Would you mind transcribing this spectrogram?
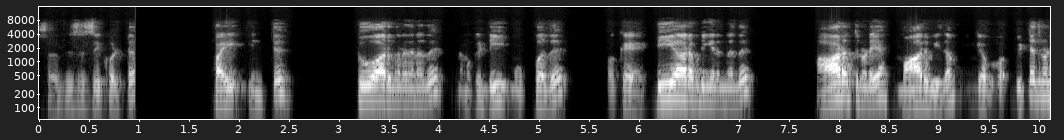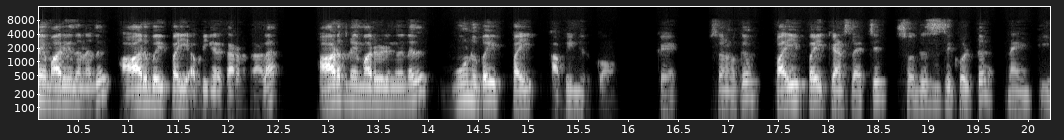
so this is to to into into two என்னது? நமக்கு டி முப்பது. ஓகே டிஆர் அப்படிங்கிறது என்னது? ஆரத்தினுடைய மாறுவீதம். இங்க விட்டத்தினுடைய மாறுவீதம் என்னது? ஆறு பை பை அப்படிங்கிற காரணத்தால ஆரத்தினுடைய மாறுவீதம் என்னது? மூணு பை பை அப்படின்னு இருக்கும். ஓகே ஸோ நமக்கு பை பை கேன்சல் ஆயிடுச்சு. So this is equal to ninety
